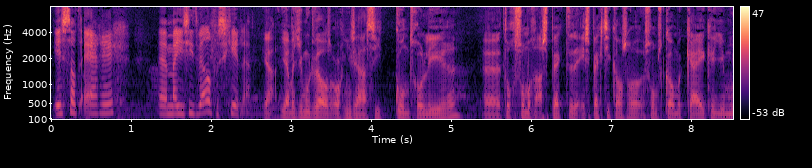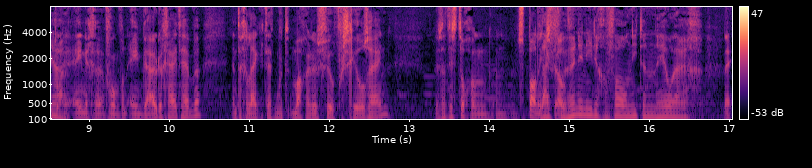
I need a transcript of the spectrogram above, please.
Is dat erg? Eh, maar je ziet wel verschillen. Ja, ja, want je moet wel als organisatie controleren. Eh, toch sommige aspecten. De inspectie kan zo, soms komen kijken. Je moet Ja. een enige vorm van eenduidigheid hebben. En tegelijkertijd moet, mag er dus veel verschil zijn. Dus dat is toch een, een het lijkt spanningsveld. voor hun in ieder geval niet een heel erg Nee.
